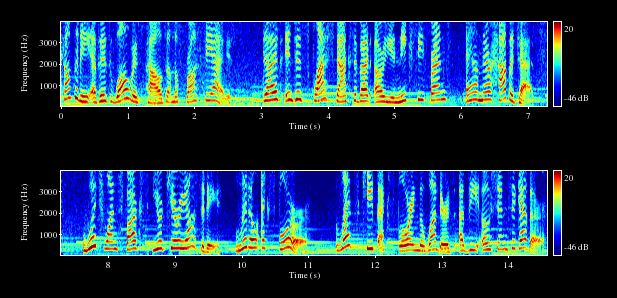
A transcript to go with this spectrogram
company of his walrus pals on the frosty ice. Dive into splash facts about our unique sea friends and their habitats. Which one sparks your curiosity, little explorer? Let's keep exploring the wonders of the ocean together.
